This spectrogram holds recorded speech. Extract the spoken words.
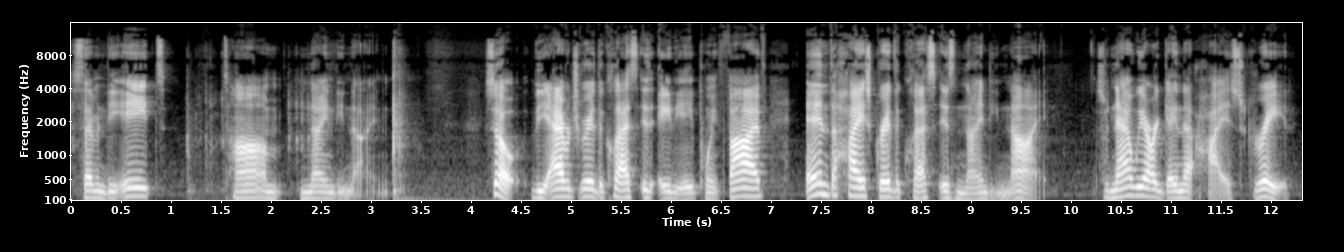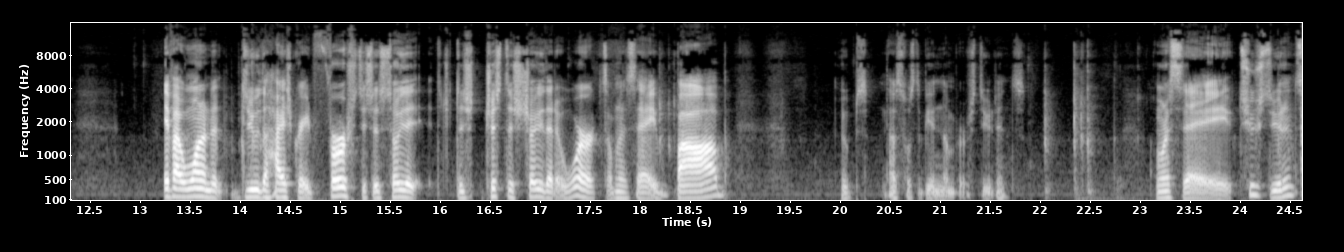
78, Tom, 99. So the average grade of the class is 88.5, and the highest grade of the class is 99. So now we are getting that highest grade. If I wanted to do the highest grade first, just to show you that, just to show you that it works, I'm going to say Bob. Oops, that's supposed to be a number of students. I'm going to say two students.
